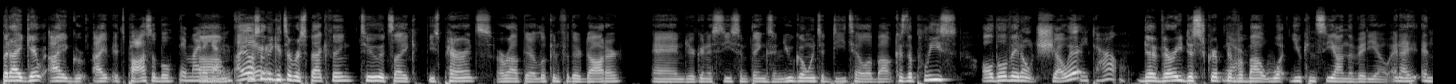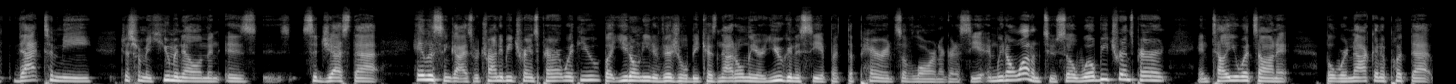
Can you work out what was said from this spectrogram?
but I get I agree. I, it's possible. They might have gotten um, I also think it's a respect thing too. It's like these parents are out there looking for their daughter, and you're going to see some things, and you go into detail about because the police, although they don't show it, they tell. they're very descriptive Yeah. about what you can see on the video and i and that to me just from a human element is, is suggests that hey listen guys we're trying to be transparent with you but you don't need a visual because not only are you going to see it but the parents of lauren are going to see it and we don't want them to so we'll be transparent and tell you what's on it but we're not going to put that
